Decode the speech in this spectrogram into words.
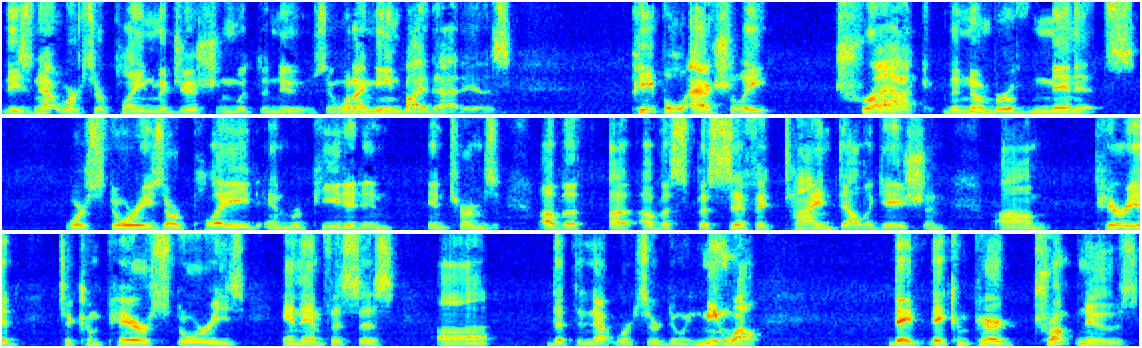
these networks are playing magician with the news. And what I mean by that is people actually track the number of minutes where stories are played and repeated in in terms of a, of a specific time delegation um, period to compare stories and emphasis uh, that the networks are doing. Meanwhile, they they compared Trump news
